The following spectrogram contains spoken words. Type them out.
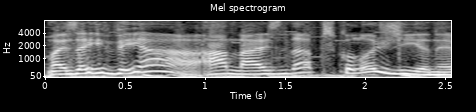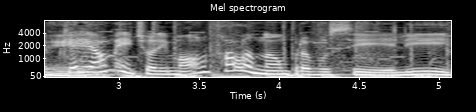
Mas aí vem a, a análise da psicologia, né? Porque Sim. realmente o animal não fala não para você, ele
